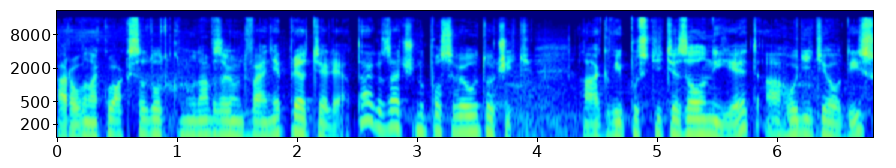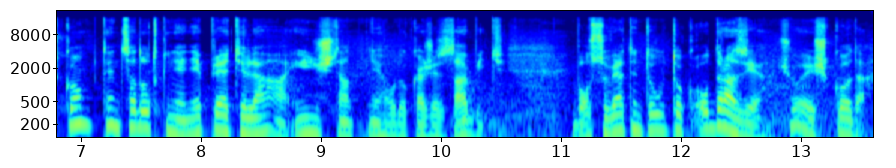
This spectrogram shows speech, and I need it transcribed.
a rovnako ak sa dotknú navzájom dvaja nepriatelia, tak začnú po sebe útočiť. Ak vypustíte zelený jed a hodíte ho diskom, ten sa dotkne nepriateľa a inštantne ho dokáže zabiť. Bosovia tento útok odrazia, čo je škoda.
